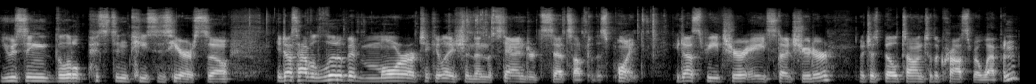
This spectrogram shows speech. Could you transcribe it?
using the little piston pieces here. So it does have a little bit more articulation than the standard sets up to this point. He does feature a stud shooter, which is built onto the crossbow weapon.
